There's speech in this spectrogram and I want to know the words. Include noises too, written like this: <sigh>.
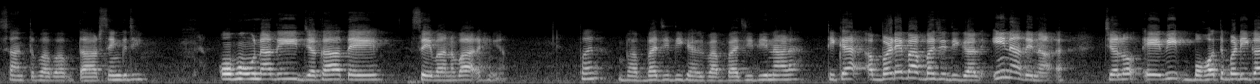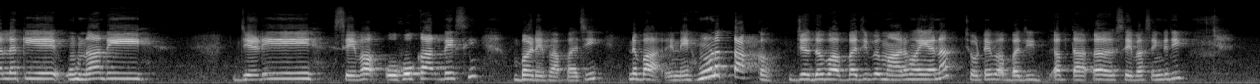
ਸੰਤ ਬਾਬਾ ਅਵਤਾਰ ਸਿੰਘ ਜੀ। ਉਹ ਉਹਨਾਂ ਦੀ ਜਗ੍ਹਾ ਤੇ ਸੇਵਾ ਨਿਭਾ ਰਹੇ ਆ ਪਰ ਬਾਬਾ ਜੀ ਦੀ ਗੱਲ ਬਾਬਾ ਜੀ ਦੀ ਨਾਲ ਠੀਕ ਹੈ? ਬੜੇ ਬਾਬਾ ਜੀ ਦੀ ਗੱਲ ਇਹਨਾਂ ਦੇ ਨਾਲ ਚਲੋ, ਇਹ ਵੀ ਬਹੁਤ ਬੜੀ ਗੱਲ ਹੈ ਕਿ ਇਹ ਉਹਨਾਂ ਦੀ ਜਿਹੜੀ ਸੇਵਾ ਉਹ ਕਰਦੇ ਸੀ, ਬੜੇ ਬਾਬਾ ਜੀ ਨਿਭਾ ਰਹੇ ਨੇ। ਹੁਣ ਤੱਕ ਜਦੋਂ ਬਾਬਾ ਜੀ ਬਿਮਾਰ ਹੋਏ ਆ ਨਾ, ਛੋਟੇ ਬਾਬਾ ਜੀ ਅਵਤਾਰ ਸੇਵਾ ਸਿੰਘ ਜੀ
